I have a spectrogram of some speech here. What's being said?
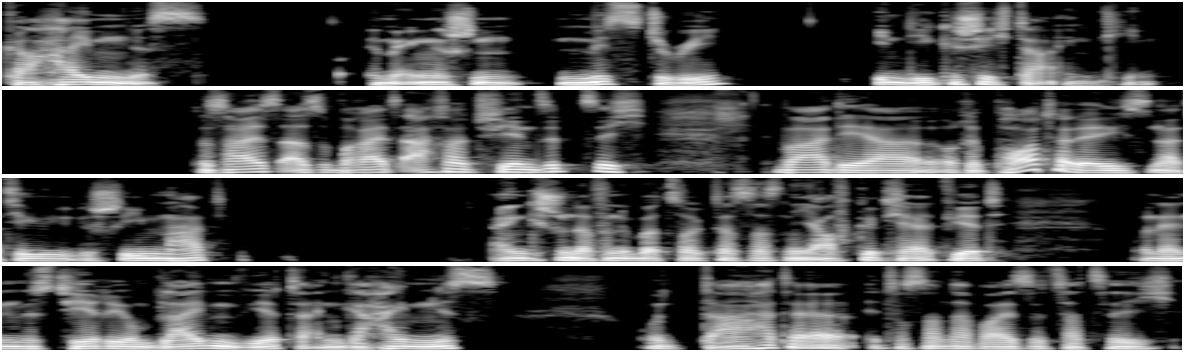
Geheimnis im Englischen Mystery in die Geschichte eingehen. Das heißt also bereits 1874 war der Reporter, der diesen Artikel geschrieben hat, eigentlich schon davon überzeugt, dass das nicht aufgeklärt wird und ein Mysterium bleiben wird, ein Geheimnis. Und da hat er interessanterweise tatsächlich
